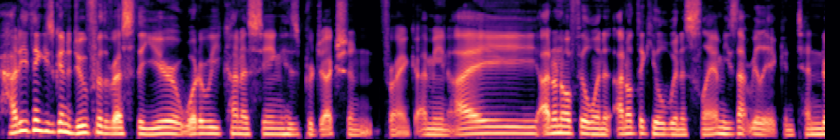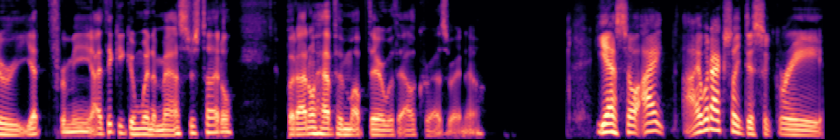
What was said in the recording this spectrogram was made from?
How do you think he's going to do for the rest of the year? What are we kind of seeing his projection, Frank? I mean, I I don't know if he'll win. I don't think he'll win a slam. He's not really a contender yet for me. I think he can win a Masters title, but I don't have him up there with Alcaraz right now. Yeah, so I I would actually disagree.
